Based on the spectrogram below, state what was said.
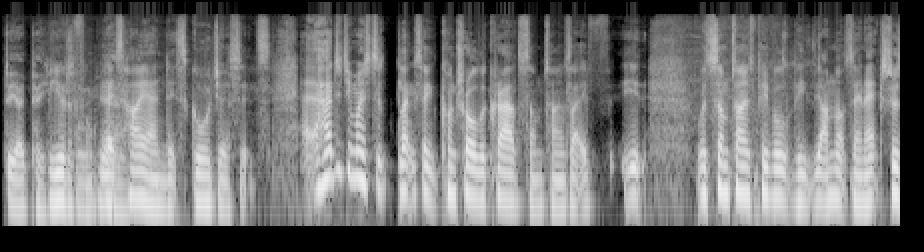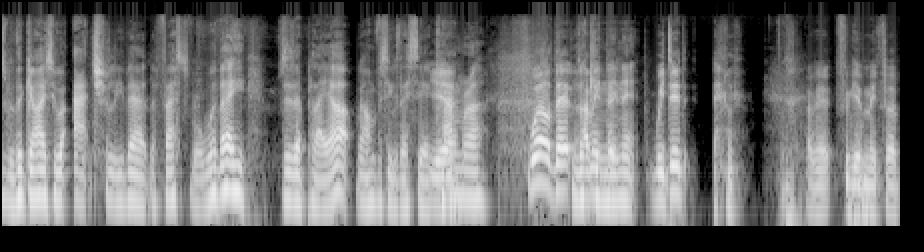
DOP. beautiful. So, yeah. it's high end. It's gorgeous. It's uh, how did you manage to like say control the crowd sometimes? Like if it was sometimes people. The, I'm not saying extras, but the guys who were actually there at the festival were they? Did they play up? Obviously, because they see a Yeah. camera. Well, there, I looking mean, in it. we did. okay, forgive me for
